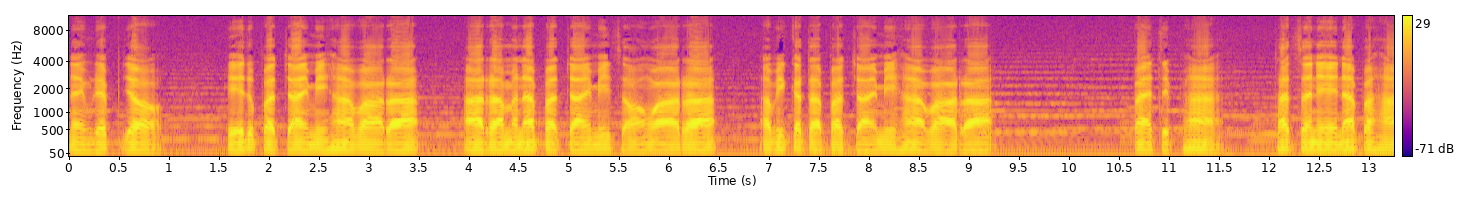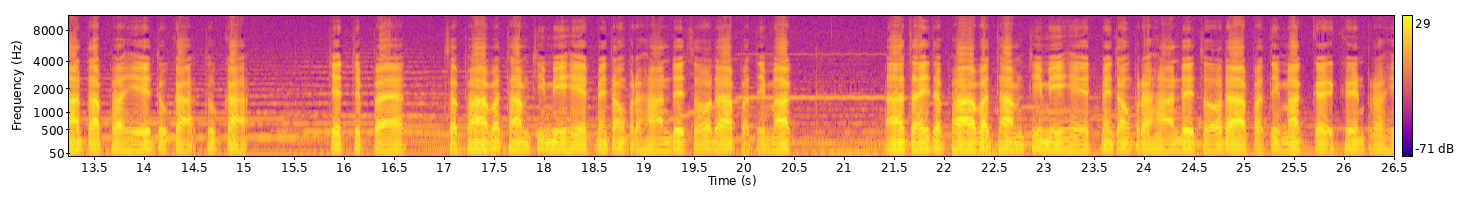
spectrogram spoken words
ในเล็บย่อ เหตุปัจจัยมีห้าวาระ อารามณปัจจัยมีสองวาระ อวิกตปัจจัยมีห้าวาระ 85 ทัศเนนะปหาตัพเหตุกะทุกะ 78 สภาวธรรมที่มีเหตุไม่ต้องประหารด้วยโสดาปฏิมักอาศัยสภาวธรรมที่มีเหตุไม่ต้องประหารด้วยโสดาปฏิมักเกิดขึ้นเพราะเห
